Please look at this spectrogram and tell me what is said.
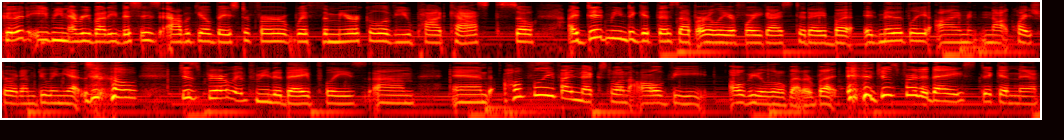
Good evening, everybody. This is Abigail Bastifer with the Miracle of You podcast. So, I did mean to get this up earlier for you guys today, but admittedly, I'm not quite sure what I'm doing yet. So, just bear with me today, please. Um, and hopefully, by next one, I'll be I'll be a little better. But just for today, stick in there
